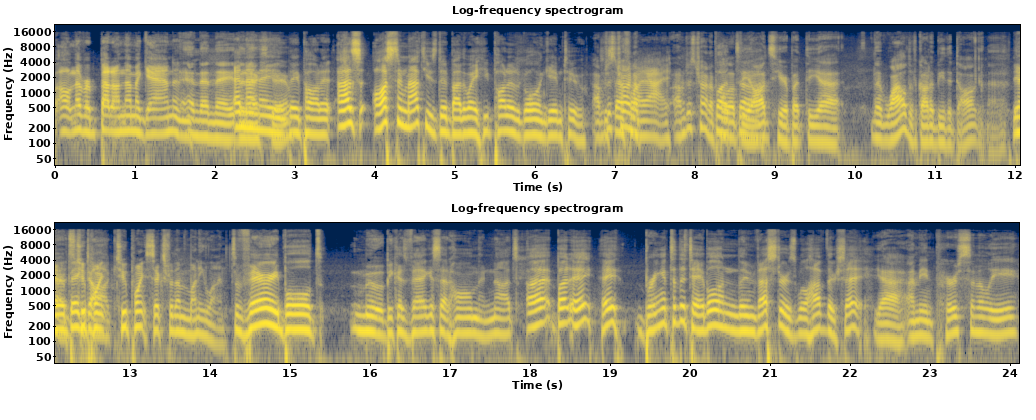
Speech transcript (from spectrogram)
I'll never bet on them again," and And then they and the then next they game. they pot it as Auston Matthews did. By the way, he potted a goal in game two. I'm just trying to- FYI. I'm just trying to pull But, up the uh, odds here, but the uh the Wild have got to be the dog in that. Yeah, They're it's big two dog. point two point six for them money line. It's a very bold move because Vegas at home, they're nuts. Uh, but hey, hey, bring it to the table, and the investors will have their say. Yeah, I mean personally,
